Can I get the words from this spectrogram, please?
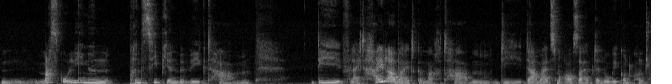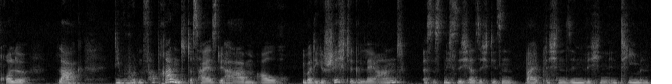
maskulinen Prinzipien bewegt haben, die vielleicht Heilarbeit gemacht haben, die damals noch außerhalb der Logik und Kontrolle lag, die wurden verbrannt. Das heißt, wir haben auch über die Geschichte gelernt, es ist nicht sicher, sich diesen weiblichen, sinnlichen, intimen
